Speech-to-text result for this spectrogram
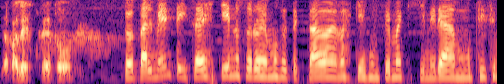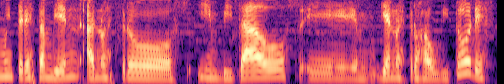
la palestra de todos. Totalmente, y sabes que nosotros hemos detectado además que es un tema que genera muchísimo interés también a nuestros invitados y a nuestros auditores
